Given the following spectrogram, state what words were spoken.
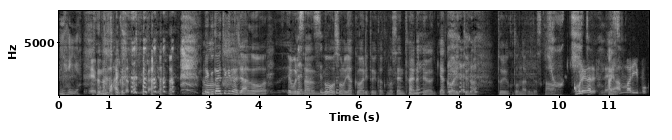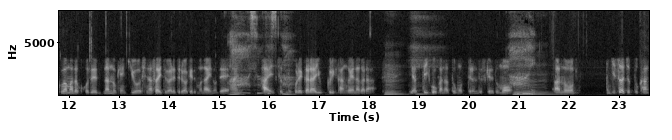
いやいや、えー、僕も入ったという感じです、ね、具体的にはじゃああの江森さんのその役割というかこのセンターの役割っていうのはどういうことになるんですか？これがですね、はい、あんまり僕はまだここで何の研究をしなさいと言われてるわけでもないので、はい、はい、ちょっとこれからゆっくり考えながらやっていこうかなと思ってるんですけれども、あの実はちょっとか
